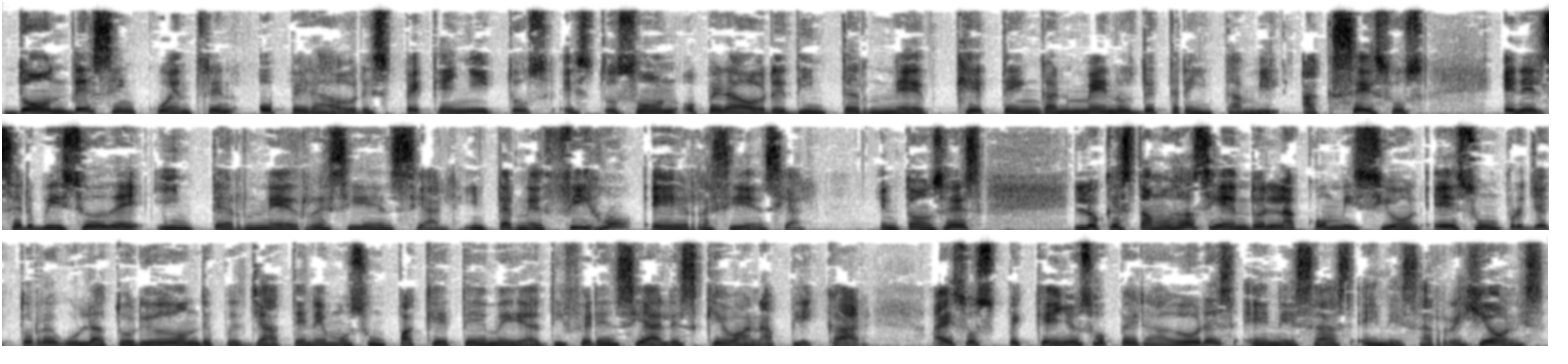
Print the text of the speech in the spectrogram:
donde se encuentren operadores pequeñitos. Estos son operadores de Internet que tengan menos de 30 mil accesos en el servicio de Internet residencial, Internet fijo residencial. Entonces, lo que estamos haciendo en la comisión es un proyecto regulatorio donde pues ya tenemos un paquete de medidas diferenciales que van a aplicar a esos pequeños operadores en esas en esas regiones.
